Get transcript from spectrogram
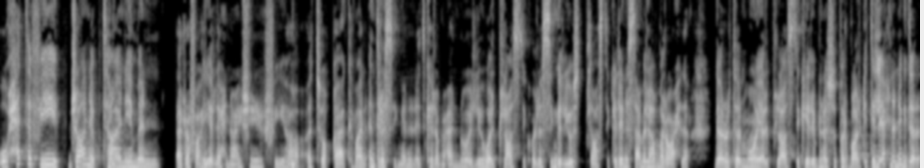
وحتى في جانب ثاني من الرفاهية اللي إحنا عايشين فيها أتوقع كمان interesting إن نتكلم عنه اللي هو البلاستيك ولا ال single use plastic اللي نستعملها مرة واحدة. قارورة الموية البلاستيك اللي من السوبر ماركت اللي إحنا نقدر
